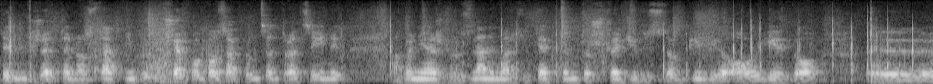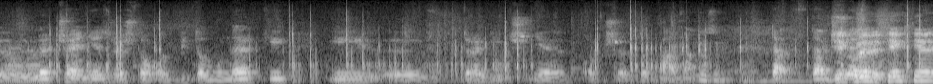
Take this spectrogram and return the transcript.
tym, że ten ostatni był w trzech obozach koncentracyjnych, a ponieważ był znanym architektem, to Szwedzi wystąpili o jego leczenie, zresztą odbito mu nerki i e, tragicznie odszedł do Pana. Rozumiem. Tak, także, Dziękujemy pięknie,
